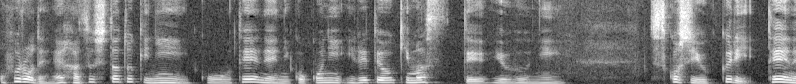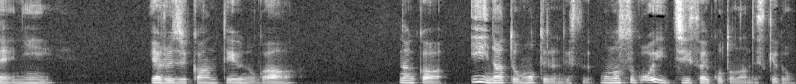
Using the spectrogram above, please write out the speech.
お風呂でね外した時にこう丁寧にここに入れておきますっていう風に少しゆっくり丁寧にやる時間っていうのがなんかいいなって思ってるんです。ものすごい小さいことなんですけど。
